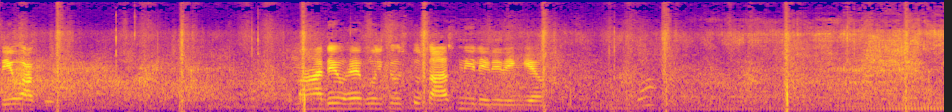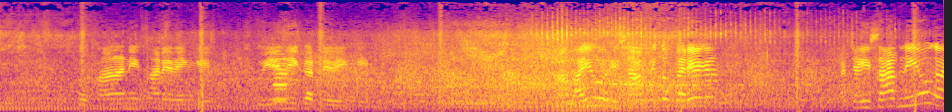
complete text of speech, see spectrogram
देवा को। महादेव है बोल के उसको सांस नहीं लेने देंगे हम। उसको खाना नहीं खाने देंगे, उसको ये नहीं करने देंगे। हाँ भाई, वो हिसाब भी तो करेगा। अच्छा हिसाब नहीं होगा।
